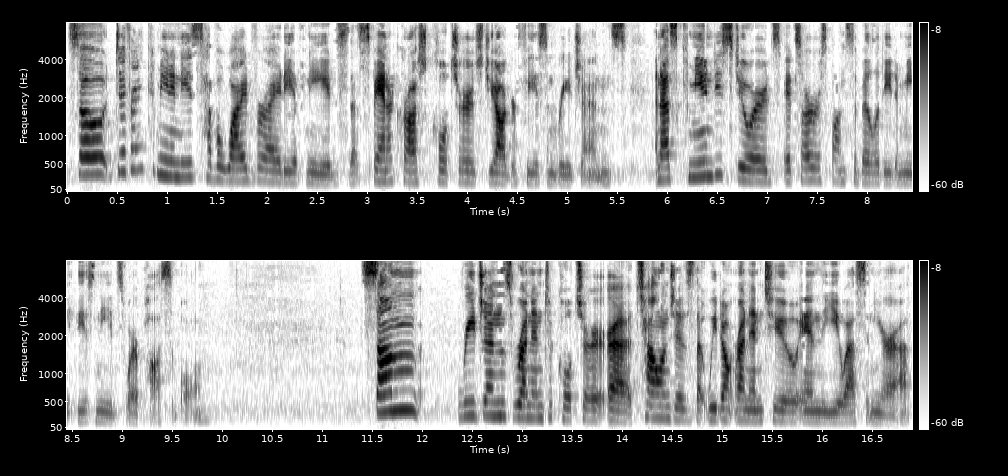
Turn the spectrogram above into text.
So different communities have a wide variety of needs that span across cultures, geographies, and regions. And as community stewards, it's our responsibility to meet these needs where possible. Some regions run into culture uh, challenges that we don't run into in the US and Europe.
